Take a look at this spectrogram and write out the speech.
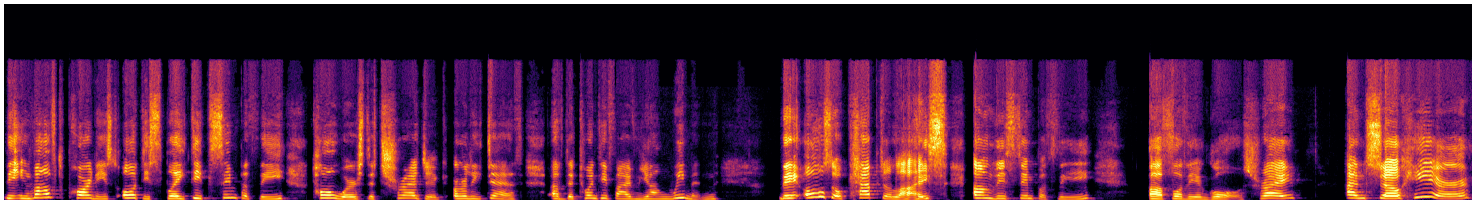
the involved parties all display deep sympathy towards the tragic early death of the 25 young women. They also capitalize on this sympathy uh, for their goals, right? And so here,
